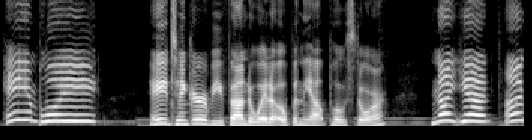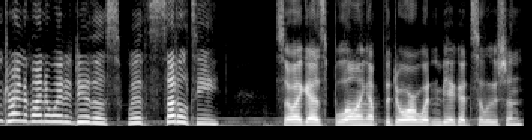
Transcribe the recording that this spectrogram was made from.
Hey, employee! Hey, Tinker, have you found a way to open the outpost door? Not yet. I'm trying to find a way to do this with subtlety. So I guess blowing up the door wouldn't be a good solution?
